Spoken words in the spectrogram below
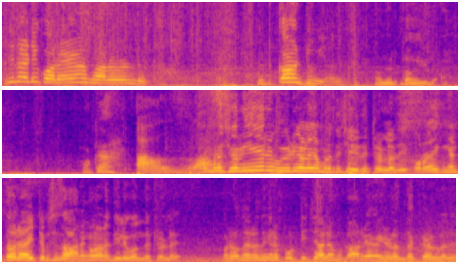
ഇതിനടി കുറേ സാധനങ്ങളുണ്ട്. എടുക്കാൻ പറ്റൂല അതൊന്നും എടുക്കാൻ കഴിയില്ല. ഓക്കെ അള്ളാ. നമ്മൾ ചെറിയൊരു വീഡിയോ ആണ് നമ്മളിത് ചെയ്തിട്ടുള്ളത്. കുറേ ഇങ്ങനത്തെ ഓരോ ഐറ്റംസ് സാധനങ്ങളാണ് ഇതിൽ വന്നിട്ടുള്ളത്. ഓരോന്നോരോന്ന് ഇങ്ങനെ പൊട്ടിച്ചാലും നമുക്ക് അറിയാൻ കഴിയുള്ളൂ എന്തൊക്കെയാണ് ഉള്ളത്.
